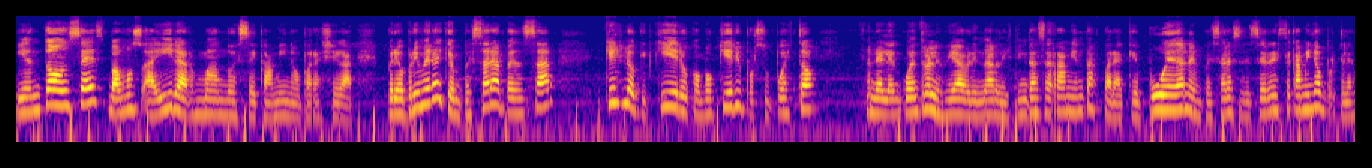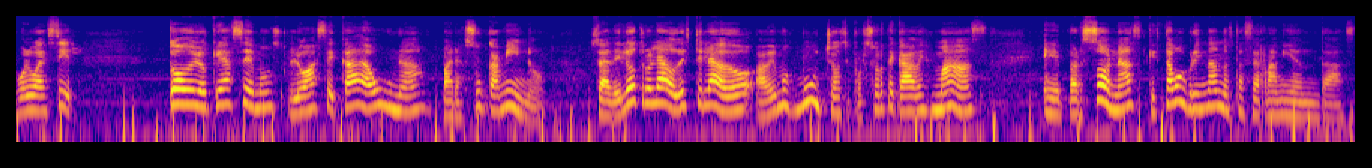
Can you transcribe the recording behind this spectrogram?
Y entonces vamos a ir armando ese camino para llegar. Pero primero hay que empezar a pensar qué es lo que quiero, cómo quiero y por supuesto en el encuentro les voy a brindar distintas herramientas para que puedan empezar a hacer este camino porque les vuelvo a decir, todo lo que hacemos lo hace cada una para su camino. O sea, del otro lado, de este lado, habemos muchos y por suerte cada vez más eh, personas que estamos brindando estas herramientas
